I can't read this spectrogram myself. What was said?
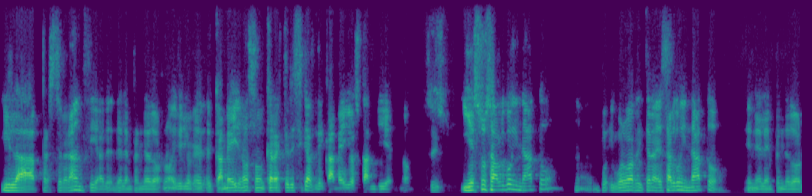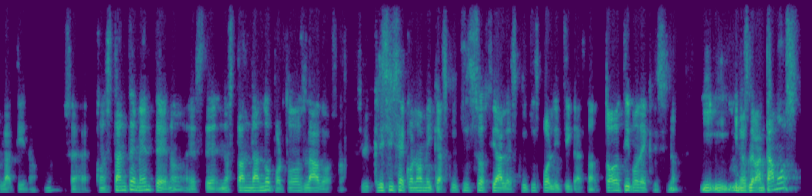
y la perseverancia de, del emprendedor. ¿no? El camello ¿no? son características de camellos también. ¿no? Sí. Y eso es algo innato, ¿no? y vuelvo a reiterar, es algo innato en el emprendedor latino. ¿no? O sea, constantemente ¿no? Este, nos están dando por todos lados. ¿no? Sí. Crisis económicas, crisis sociales, crisis políticas, ¿no? todo tipo de crisis. ¿no? Y, y, y, nos levantamos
